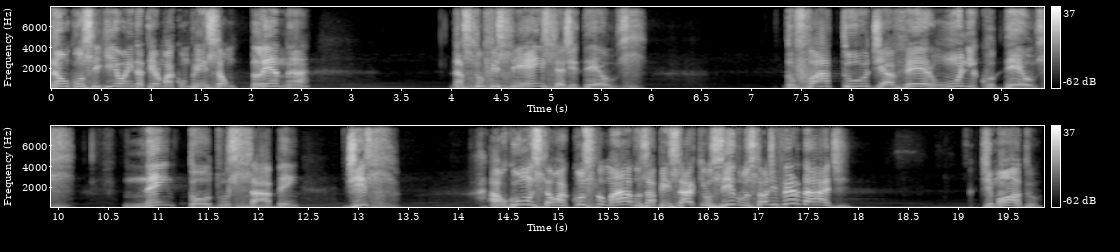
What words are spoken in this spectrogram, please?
não conseguiam ainda ter uma compreensão plena da suficiência de Deus, do fato de haver um único Deus. Nem todos sabem disso. Alguns estão acostumados a pensar que os ídolos são de verdade, de modo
